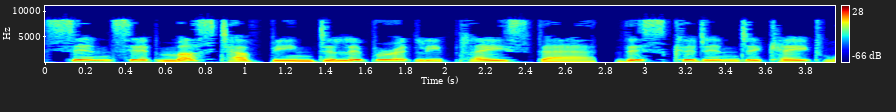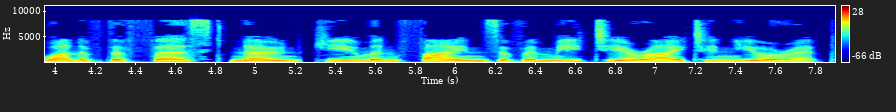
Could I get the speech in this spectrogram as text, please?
Since it must have been deliberately placed there, this could indicate one of the first known human finds of a meteorite in Europe.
